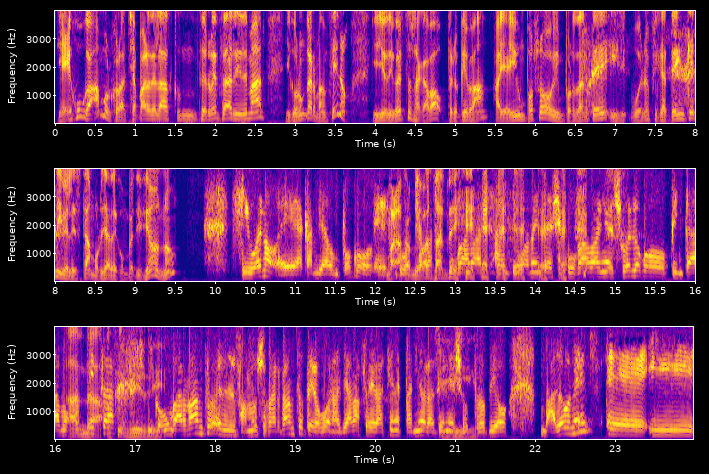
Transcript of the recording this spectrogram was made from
y ahí jugábamos con las chapas de las cervezas y demás, y con un carbancino. Y yo digo, esto se ha acabado, pero ¿qué va? Hay ahí un pozo importante, y bueno, fíjate en qué nivel estamos ya de competición, ¿no? Sí, bueno, eh, ha cambiado un poco. El Bueno, ha cambiado se bastante. jugaba- antiguamente se jugaba en el suelo, con, pintábamos Anda, con pizza sí, sí, sí. y con un garbanzo, el famoso garbanzo, pero bueno, ya la Federación Española tiene sus propios balones eh, y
